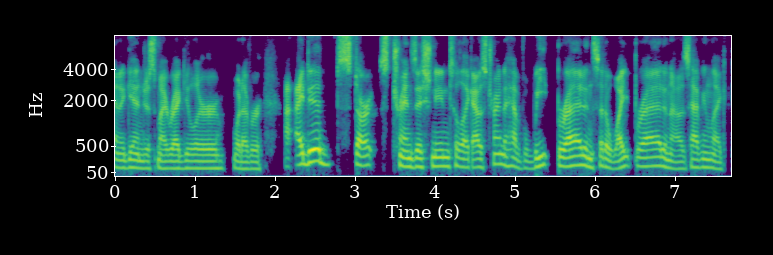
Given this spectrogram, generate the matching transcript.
and again just my regular whatever. I, I, did start transitioning to like i was trying to have wheat bread instead of white bread and i was having like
